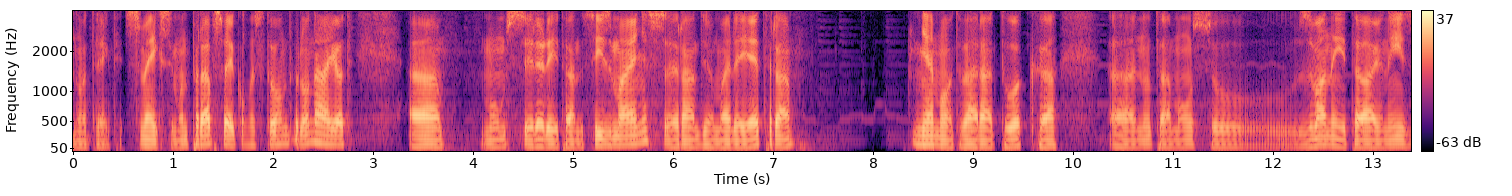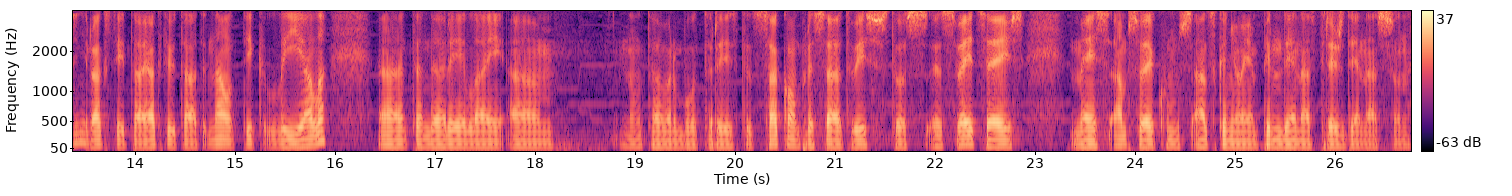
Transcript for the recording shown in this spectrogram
noteikti sveiksim. Un par apsveikumu stundu runājot, uh, mums ir arī tādas izmaiņas radiomā arī ēterā, ņemot vērā to, ka nu, tā mūsu zvanītāju un īziņu rakstītāju aktivitāte nav tik liela, tad arī, lai nu, tā varbūt arī sakompresētu visus tos sveicējus, mēs apsveikumus atskaņojam pirmdienās, trešdienās un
